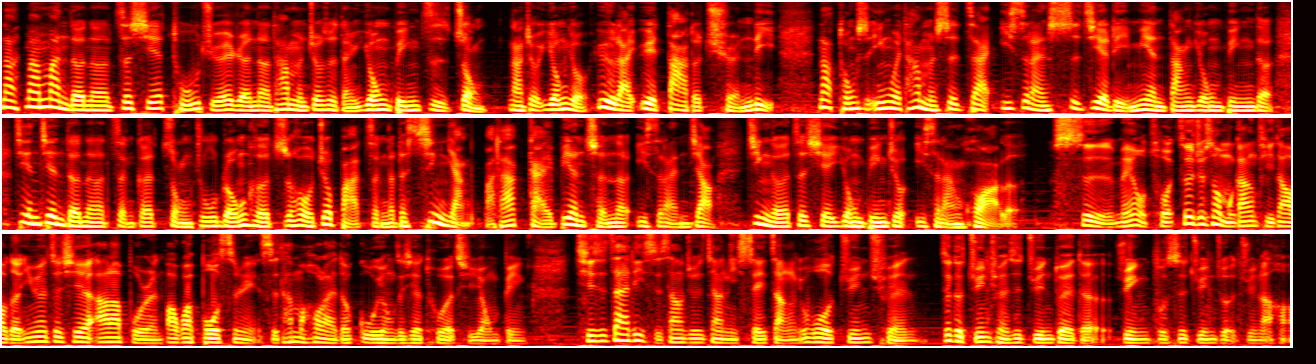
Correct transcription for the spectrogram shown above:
那慢慢的呢，这些突厥人呢，他们就是等于佣兵自重，那就拥有越来越大的权力。那同时，因为他们是在伊斯兰世界里面当佣兵的，渐渐的呢，整个。种族融合之后，就把整个的信仰把它改变成了伊斯兰教，进而这些佣兵就伊斯兰化了。是没有错，这就是我们刚刚提到的，因为这些阿拉伯人，包括波斯人也是，他们后来都雇佣这些土耳其佣兵。其实，在历史上就是这样，你谁掌握军权，这个军权是军队的军，不是君主的君了哈。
